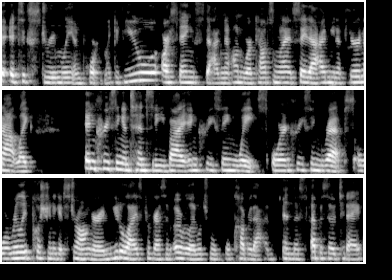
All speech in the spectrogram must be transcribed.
it's extremely important. Like if you are staying stagnant on workouts, and when I say that, I mean if you're not like increasing intensity by increasing weights or increasing reps or really pushing to get stronger and utilize progressive overload, which we'll, we'll cover that in, in this episode today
